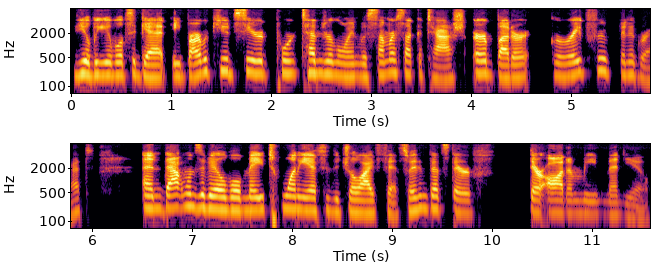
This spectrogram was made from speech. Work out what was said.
you'll be able to get a barbecued seared pork tenderloin with summer succotash, herb butter, grapefruit vinaigrette, and that one's available May 20th through the July 5th. So I think that's their their autumn menu.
